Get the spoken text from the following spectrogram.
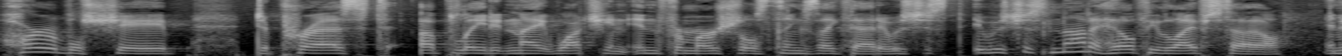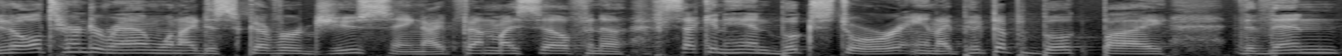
horrible shape, depressed, up late at night watching infomercials, things like that. It was just it was just not a healthy lifestyle. And it all turned around when I discovered juicing. I found myself in a secondhand bookstore and I picked up a book by the then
